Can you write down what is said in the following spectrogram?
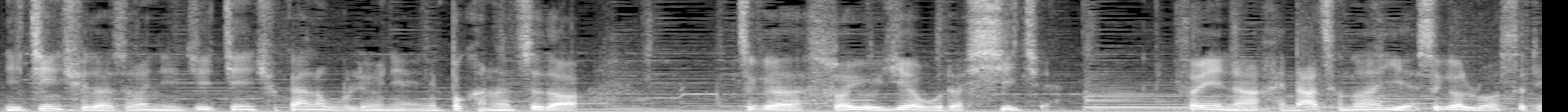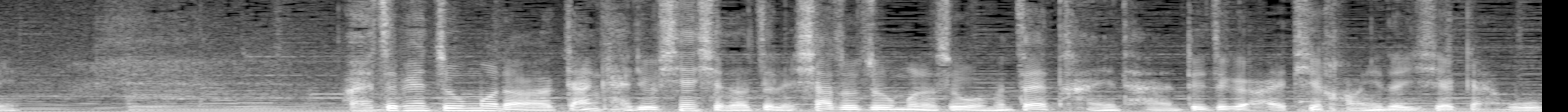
你进去的时候你就进去干了五六年，你不可能知道这个所有业务的细节。所以呢，很大程度上也是个螺丝钉。哎，这篇周末的感慨就先写到这里。下周周末的时候，我们再谈一谈对这个 IT 行业的一些感悟，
